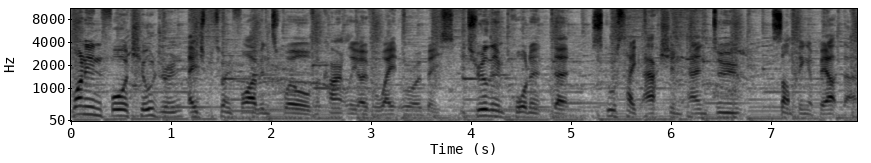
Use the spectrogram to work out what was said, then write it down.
One in four children aged between 5 and 12 are currently overweight or obese. It's really important that schools take action and do something about that.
